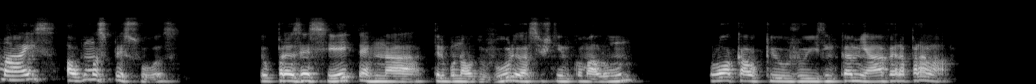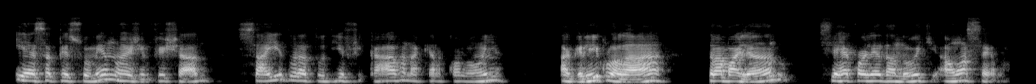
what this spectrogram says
Mas algumas pessoas, eu presenciei terminar tribunal do júri, eu assistindo como aluno, o local que o juiz encaminhava era para lá. E essa pessoa, mesmo no regime fechado, saía durante o dia, ficava naquela colônia agrícola lá, trabalhando, se recolhendo à noite a uma cela.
